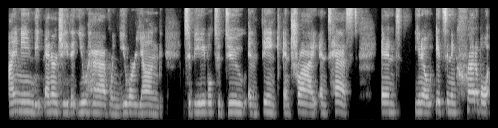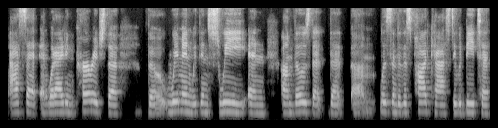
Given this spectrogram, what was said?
I mean the energy that you have when you are young to be able to do and think and try and test and you know it's an incredible asset and what i'd encourage the the women within SWE and um, those that that um, listen to this podcast, it would be to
